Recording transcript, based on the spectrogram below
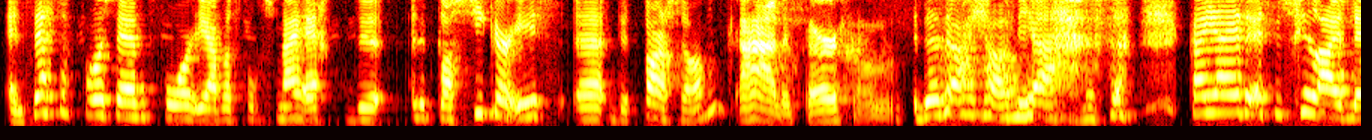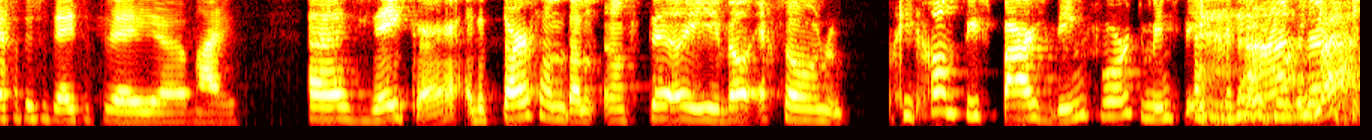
En 60% voor, ja, wat volgens mij echt de, de klassieker is, de Tarzan. Ah, de Tarzan. De Tarzan, ja. kan jij het, het verschil uitleggen tussen deze twee, Marit? Zeker. De Tarzan, dan, dan stel je je wel echt zo'n gigantisch paars ding voor. Tenminste, ik met aderen. ja,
